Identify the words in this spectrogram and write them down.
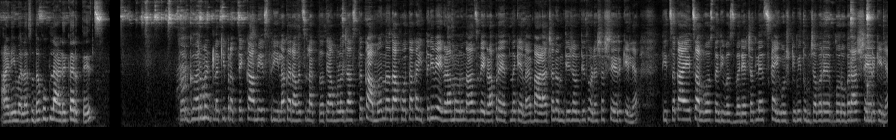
आणि मला सुद्धा खूप लाड करतेच. तर घर म्हटलं की प्रत्येक काम हे स्त्रीला करावंच लागतं. त्यामुळं जास्त कामं न दाखवता काहीतरी वेगळा म्हणून आज वेगळा प्रयत्न केला आहे बाळाच्या गमती जमती थोड्याशा शेअर केल्या. तिचं काय चालू असतं दिवसभर? याच्यातल्याच काही गोष्टी मी तुमच्या बरे बरोबर आज शेअर केल्या.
